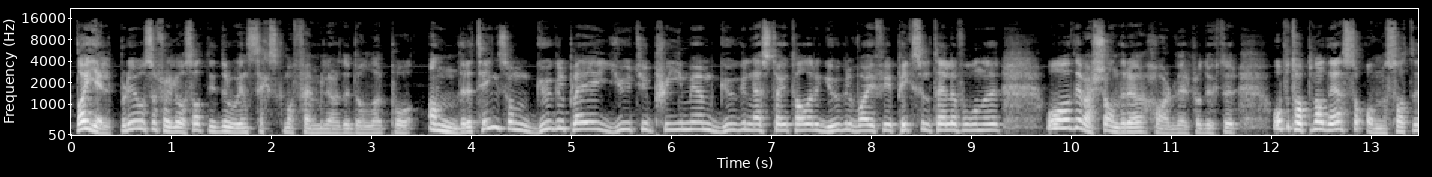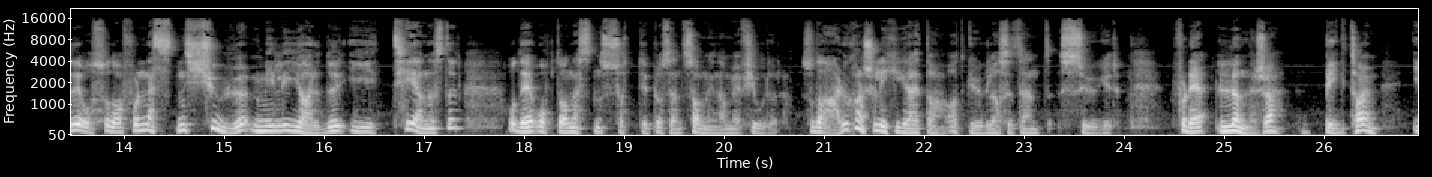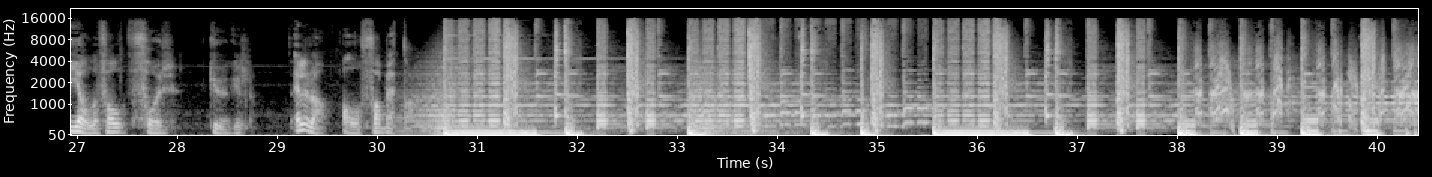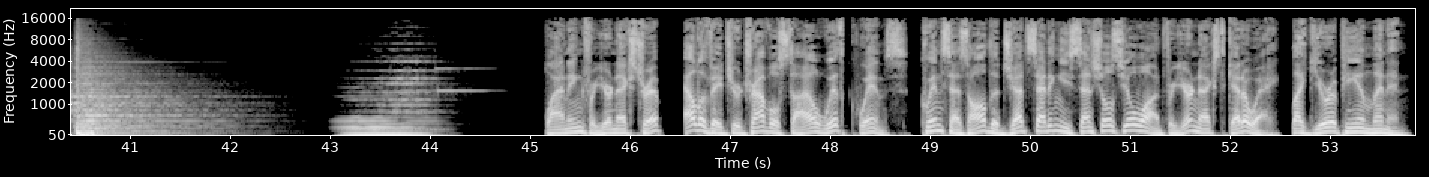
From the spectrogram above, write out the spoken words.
Da hjelper det jo selvfølgelig også at de dro inn 6,5 milliarder dollar på andre ting, som Google Play, YouTube Premium, Google Nest-høyttalere, Google Wifi, Pixel-telefoner og diverse andre hardware-produkter. Og på toppen av det så omsatte de også da for nesten 20 milliarder i tjenester. Og det opp da nesten 70% sammenligna med fjoråret. Så da er det jo kanskje like greit da at Google Assistent suger. For det lønner seg big time. I alle fall for Google. Eller da alfabet, da. Planning for your next trip? Elevate your travel style with Quince. Quince has all the jet setting essentials you'll want for your next getaway, like European linen,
